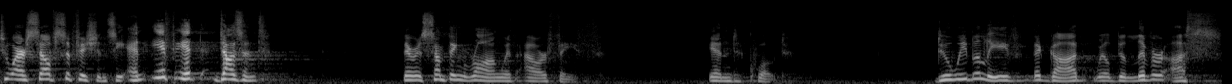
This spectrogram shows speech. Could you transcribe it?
to our self sufficiency. And if it doesn't, there is something wrong with our faith. End quote. Do we believe that God will deliver us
